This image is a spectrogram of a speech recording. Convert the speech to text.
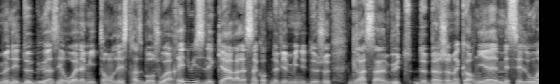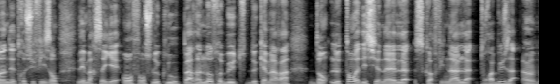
Mené 2 buts à 0 à la mi-temps, les Strasbourgeois réduisent l'écart à la 59e minute de jeu grâce à un but de Benjamin Cornier, mais c'est loin d'être suffisant. Les Marseillais enfoncent le clou par un autre but de Camara dans le temps additionnel. Score final 3 buts à 1.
